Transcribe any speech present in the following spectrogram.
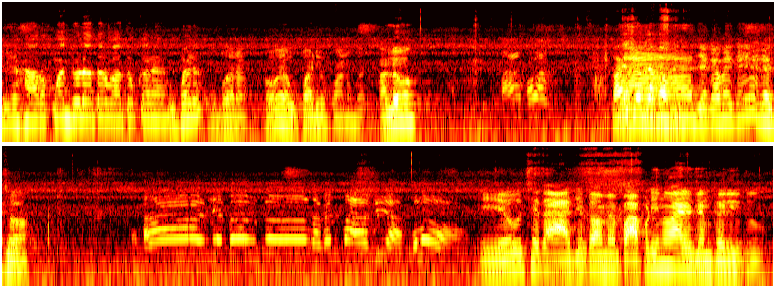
એ હારો કોણ જોડે વાતો કરે? ઊભા ઊભા હવે ઉપાડ્યો ફોન ઉપર. હાલો. કઈ છે જગા જગાભાઈ કઈ આગળ છો? એવું છે તો આજે તો અમે પાપડીનું આયોજન કર્યું હતું.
